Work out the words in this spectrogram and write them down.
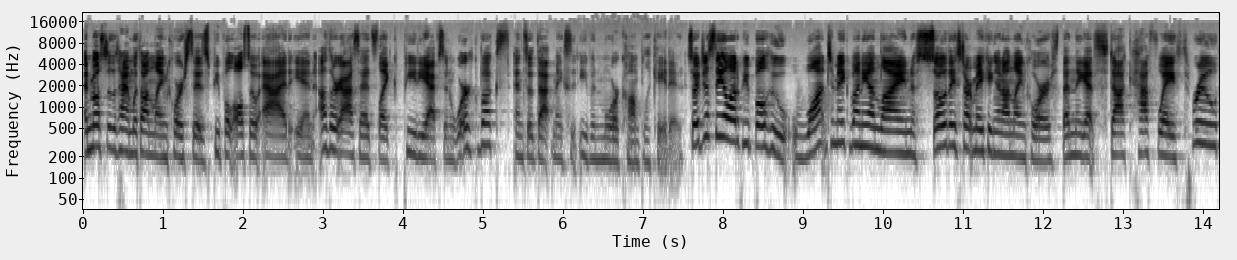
And most of the time with online courses, people also add in other assets like PDFs and workbooks. And so that makes it even more complicated. So I just see a lot of people who want to make money online. So they start making an online course. Then they get stuck halfway through.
